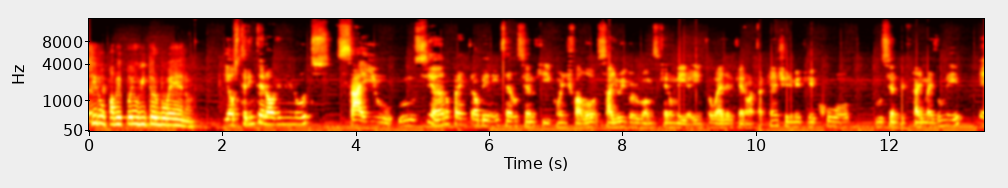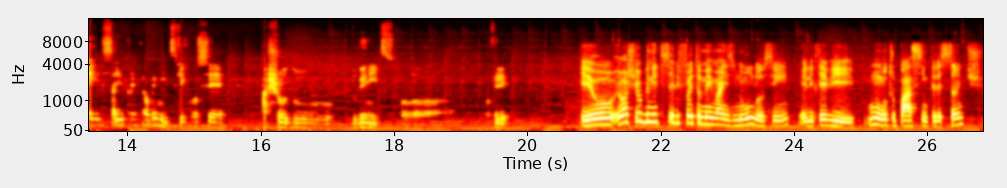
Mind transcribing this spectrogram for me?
Tira o Pablo e põe o Vitor Bueno. E aos 39 minutos saiu o Luciano pra entrar o Benítez, né? O Luciano que, como a gente falou, saiu o Igor Gomes, que era um meia, e entrou o Éder, que era um atacante, ele meio que recuou o Luciano pra ficar mais no meio, e aí ele saiu pra entrar o Benítez. O que, que você achou do, do Benítez, ô, ô Felipe? Eu, eu achei o Benítez, ele foi também mais nulo, assim. Ele teve um outro passe interessante.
